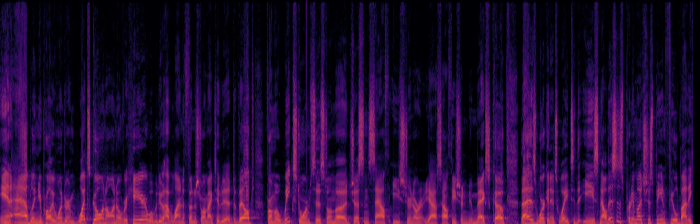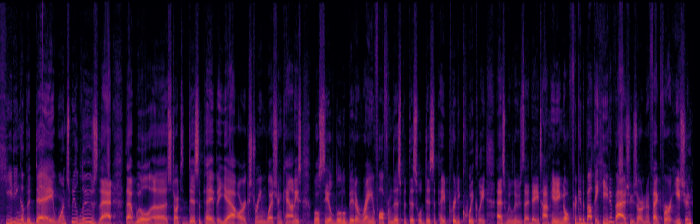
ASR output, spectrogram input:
in Abilene. You're probably wondering what's going on over here. Well, we do have a line of thunderstorm activity that developed from a weak storm system uh, just in southeastern, or yeah, southeastern New Mexico. That is working its way to the east. Now, this is pretty much just being fueled by the heating of the day. Once we lose that, that. That will uh, start to dissipate, but yeah, our extreme western counties will see a little bit of rainfall from this, but this will dissipate pretty quickly as we lose that daytime heating. Don't forget about the heat advisories are in effect for our eastern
